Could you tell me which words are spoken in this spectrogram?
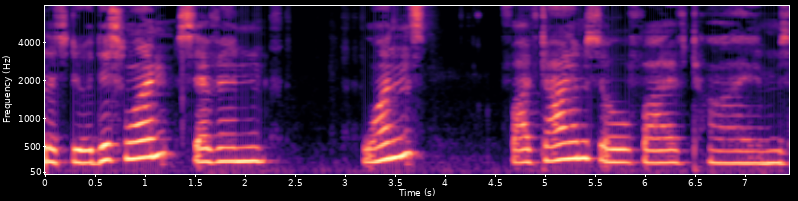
let's do this one. Seven ones, five times. So five times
